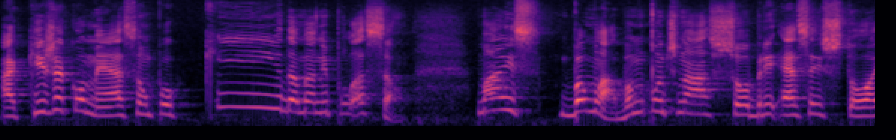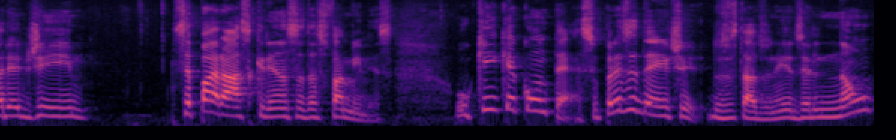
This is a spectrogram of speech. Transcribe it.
aqui já começa um pouquinho da manipulação. Mas vamos lá, vamos continuar sobre essa história de separar as crianças das famílias. O que, que acontece? O presidente dos Estados Unidos ele não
